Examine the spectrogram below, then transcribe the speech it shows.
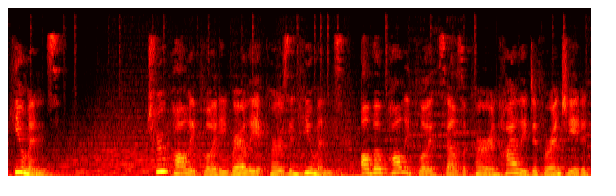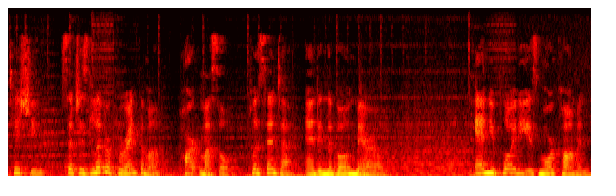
Humans True polyploidy rarely occurs in humans, although polyploid cells occur in highly differentiated tissue, such as liver parenchyma, heart muscle, placenta, and in the bone marrow. Aneuploidy is more common,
